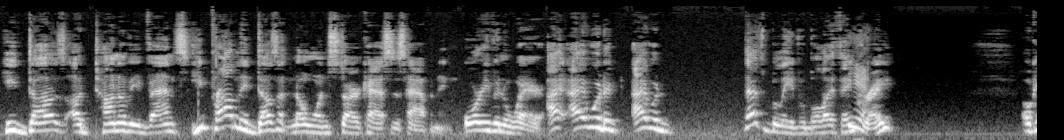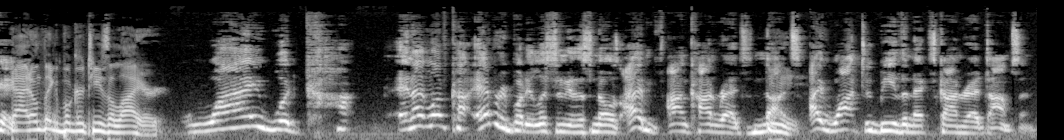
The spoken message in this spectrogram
He does a ton of events. He probably doesn't know when Starrcast is happening or even where. I, I would I would that's believable, I think, Yeah. right? Okay Yeah, I don't think Booker T's a liar. why would Con- and I love Con- everybody listening to this knows I'm on Conrad's nuts. Mm. I want to be the next Conrad Thompson.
